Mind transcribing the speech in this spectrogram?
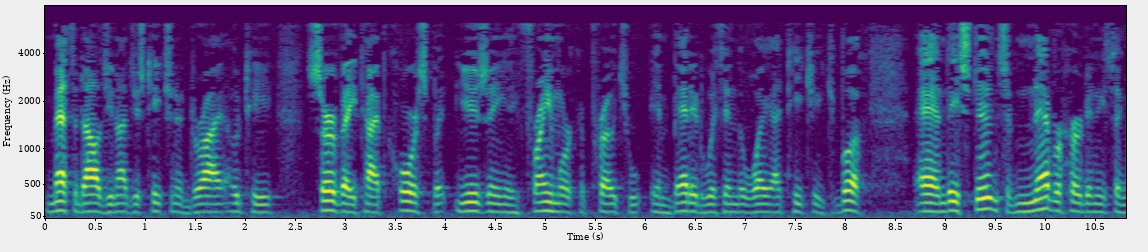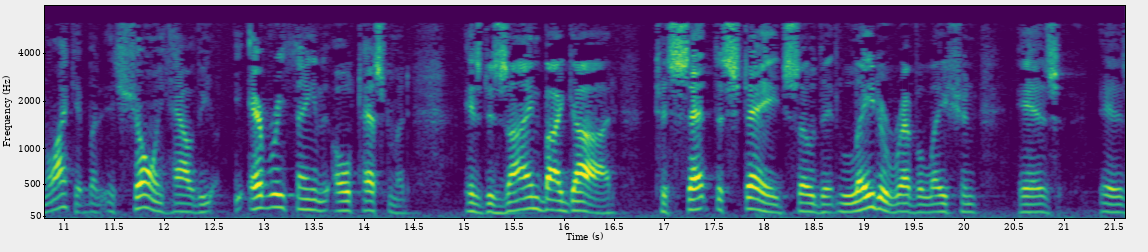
methodology, not just teaching a dry OT survey type course, but using a framework approach embedded within the way I teach each book. And these students have never heard anything like it, but it's showing how the everything in the Old Testament is designed by God to set the stage so that later revelation is is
